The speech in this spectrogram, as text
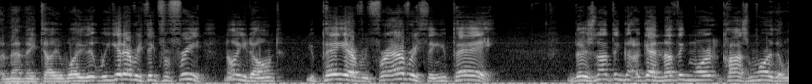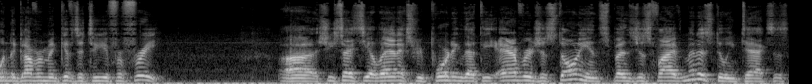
and then they tell you, well, we get everything for free. No, you don't. You pay every for everything. You pay. There's nothing again. Nothing more costs more than when the government gives it to you for free. Uh, she cites the Atlantic's reporting that the average Estonian spends just five minutes doing taxes.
